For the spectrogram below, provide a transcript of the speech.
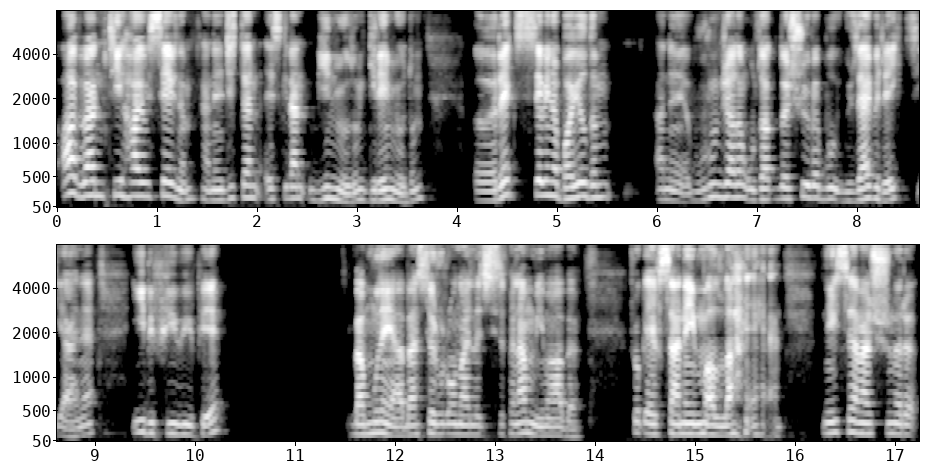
Abi ben T-Hive'ı sevdim. Hani cidden eskiden bilmiyordum, giremiyordum. Ee, Rex sistemine bayıldım hani vurunca adam uzaklaşıyor ve bu güzel bir raid yani iyi bir PvP. Ben bu ne ya? Ben server onaylayıcısı falan mıyım abi? Çok efsaneyim valla. Neyse hemen şunları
